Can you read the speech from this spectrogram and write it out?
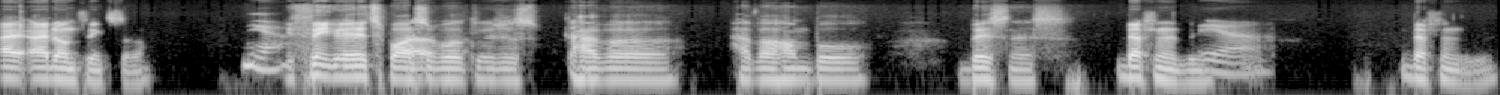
I, I don't think so. Yeah. You think it's uh, possible to just have a have a humble business? Definitely. Yeah. Definitely.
